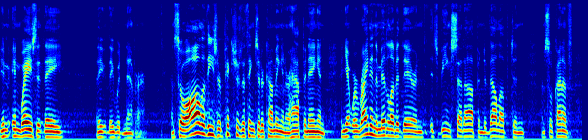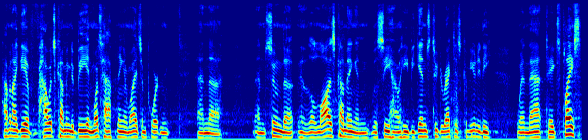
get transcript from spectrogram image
in, in ways that they, they, they would never. And so all of these are pictures of things that are coming and are happening, and, and yet we're right in the middle of it there, and it's being set up and developed, and, and so kind of have an idea of how it's coming to be and what's happening and why it's important. And, uh, and soon the, you know, the law is coming, and we'll see how he begins to direct his community when that takes place.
